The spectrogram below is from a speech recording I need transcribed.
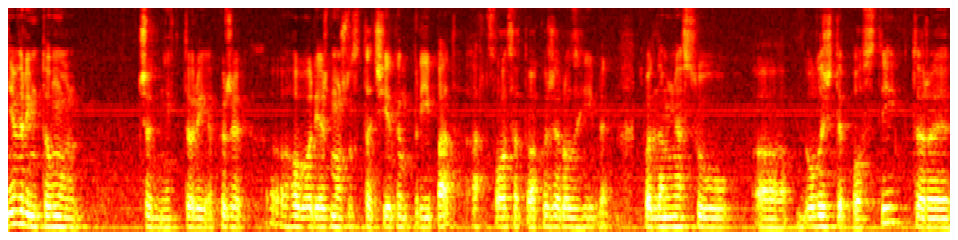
Neverím tomu, čo niektorí akože hovoria, že možno stačí jeden prípad a celé sa to akože rozhýbe. Podľa mňa sú uh, dôležité posty, ktoré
